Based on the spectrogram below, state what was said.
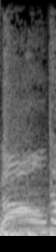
Kao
